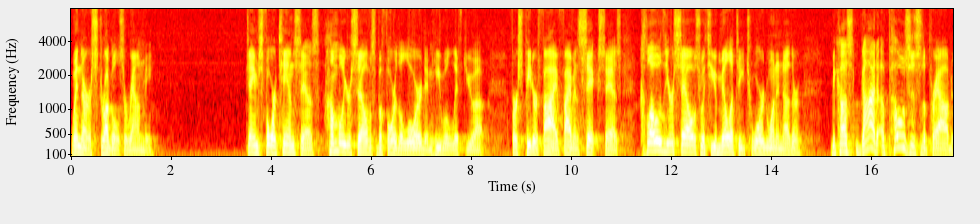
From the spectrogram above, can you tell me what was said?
when there are struggles around me. James 4:10 says, "Humble yourselves before the Lord and he will lift you up." 1 Peter 5, 5 and 6 says, Clothe yourselves with humility toward one another, because God opposes the proud,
